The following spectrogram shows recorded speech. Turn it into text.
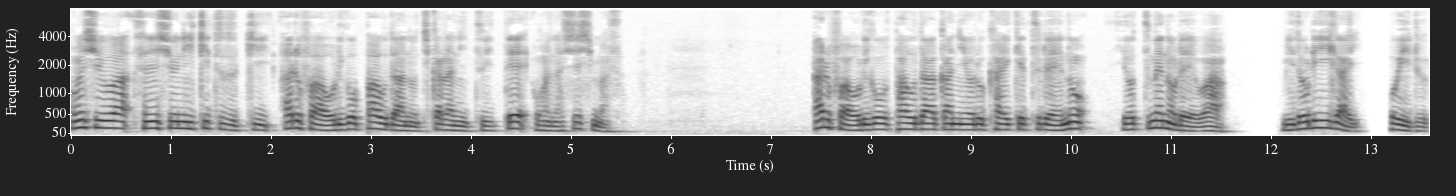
今週は先週に引き続き、アルファオリゴパウダーの力についてお話しします。アルファオリゴパウダー化による解決例の4つ目の例は、緑以外オイル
